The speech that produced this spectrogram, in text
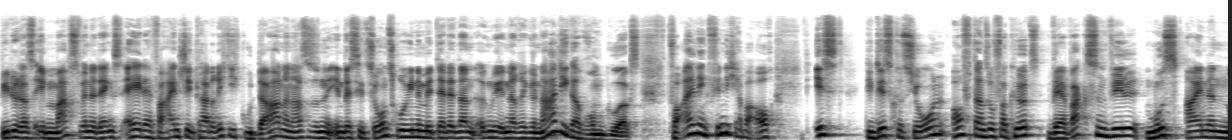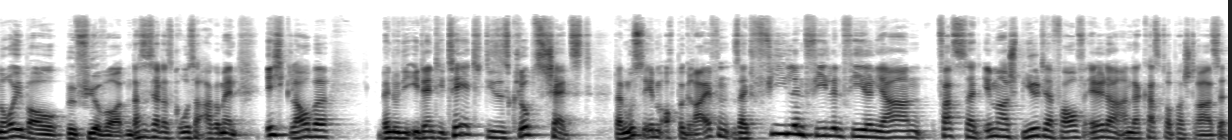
wie du das eben machst, wenn du denkst, ey, der Verein steht gerade richtig gut da und dann hast du so eine Investitionsruine, mit der du dann irgendwie in der Regionalliga rumgurkst. Vor allen Dingen finde ich aber auch, ist die Diskussion oft dann so verkürzt, wer wachsen will, muss einen Neubau befürworten. Das ist ja das große Argument. Ich glaube, wenn du die Identität dieses Clubs schätzt, dann musst du eben auch begreifen, seit vielen, vielen, vielen Jahren, fast seit immer, spielt der VfL da an der Kastropper Straße.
